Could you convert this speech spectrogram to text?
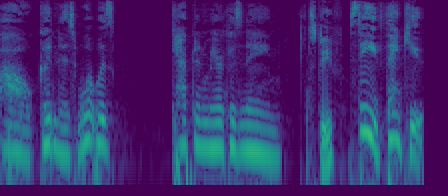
oh goodness, what was Captain America's name? Steve, Steve, thank you.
